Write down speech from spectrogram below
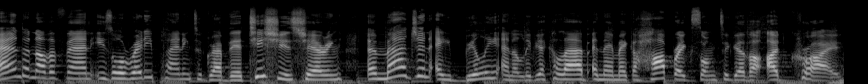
And another fan is already planning to grab their tissues, sharing, Imagine a Billie and Olivia collab and they make a heartbreak song together, I'd cry.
